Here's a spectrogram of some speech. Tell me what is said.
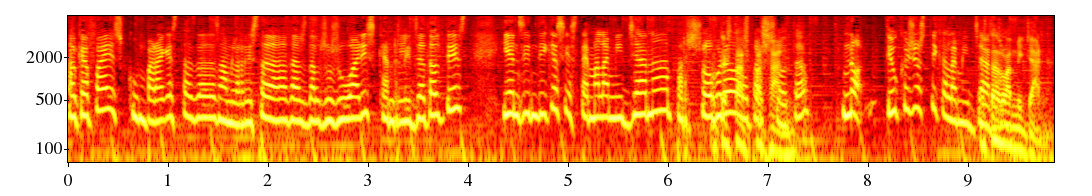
El que fa és comparar aquestes dades amb la resta de dades dels usuaris que han realitzat el test i ens indica si estem a la mitjana, per sobre O o, per passant. sota. No, diu que jo estic a la mitjana. Aquesta és la mitjana.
